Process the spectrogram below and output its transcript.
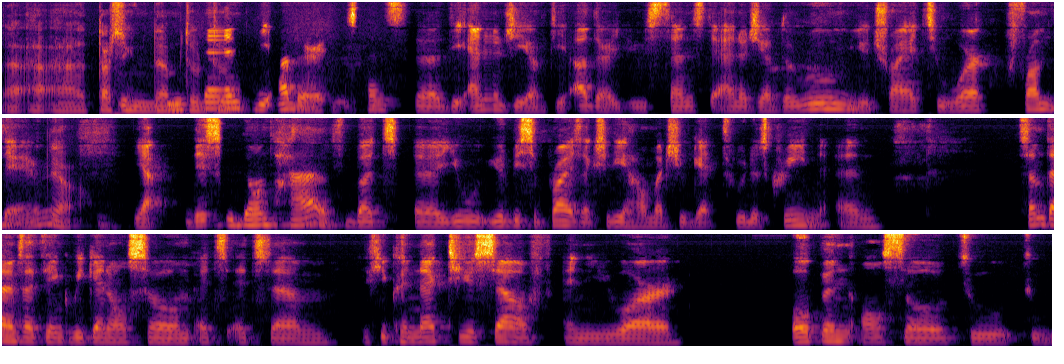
uh, uh, uh, touching them you to, sense to the other. You sense the, the energy of the other. You sense the energy of the room. You try to work from there. Yeah. Yeah this we don't have but uh, you you'd be surprised actually how much you get through the screen. And sometimes i think we can also um, it's it's um if you connect to yourself and you are open also to to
